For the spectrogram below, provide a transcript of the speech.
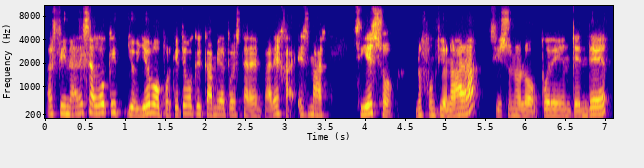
al final es algo que yo llevo, ¿por qué tengo que cambiar por estar en pareja? Es más, si eso no funcionara, si eso no lo puede entender,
